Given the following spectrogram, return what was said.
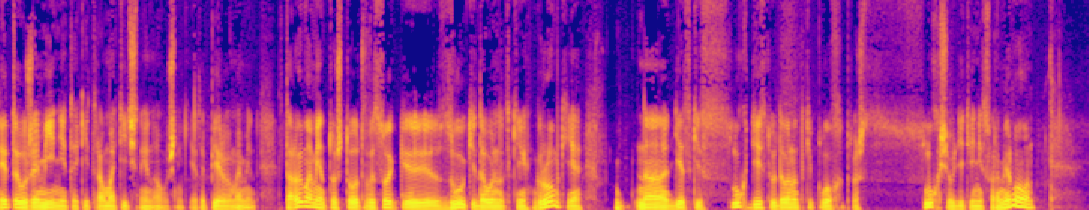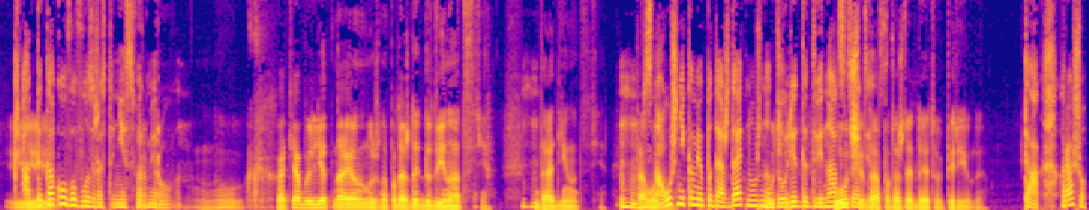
Это уже менее такие травматичные наушники. Это первый момент. Второй момент, то, что вот высокие звуки довольно-таки громкие, на детский слух действует довольно-таки плохо, потому что слух еще у детей не сформирован. А до какого возраста не сформирован? Ну, хотя бы лет, наверное, нужно подождать до 12, угу. до 11. Угу. С уже... наушниками подождать нужно лучше, до лет до 12 Лучше, 11. да, подождать до этого периода. Так, хорошо.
